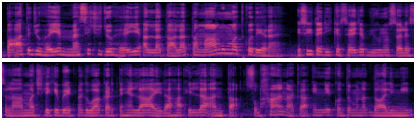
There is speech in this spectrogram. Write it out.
बात जो है, ये मैसेज जो है, ये अल्लाह ताला तमाम उम्मत को दे रहा है। इसी तरीके से जब यूनुस सलाम मछली के पेट में दुआ करते हैं, ला इलाहा इल्ला अंता सुबहाना का इन्नी कुतुमनदालिमीन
